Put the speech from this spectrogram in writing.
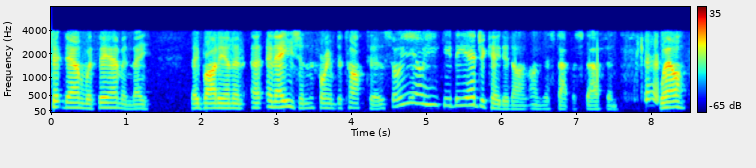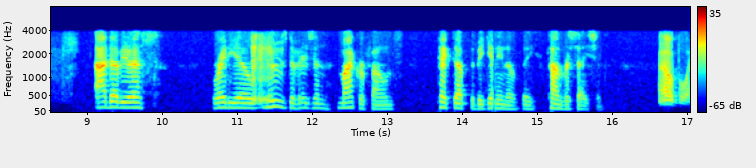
sit down with them, and they they brought in an a- an Asian for him to talk to. So you know he could be educated on on this type of stuff. And Sure. well, IWS Radio News Division microphones picked up the beginning of the conversation. Oh boy.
